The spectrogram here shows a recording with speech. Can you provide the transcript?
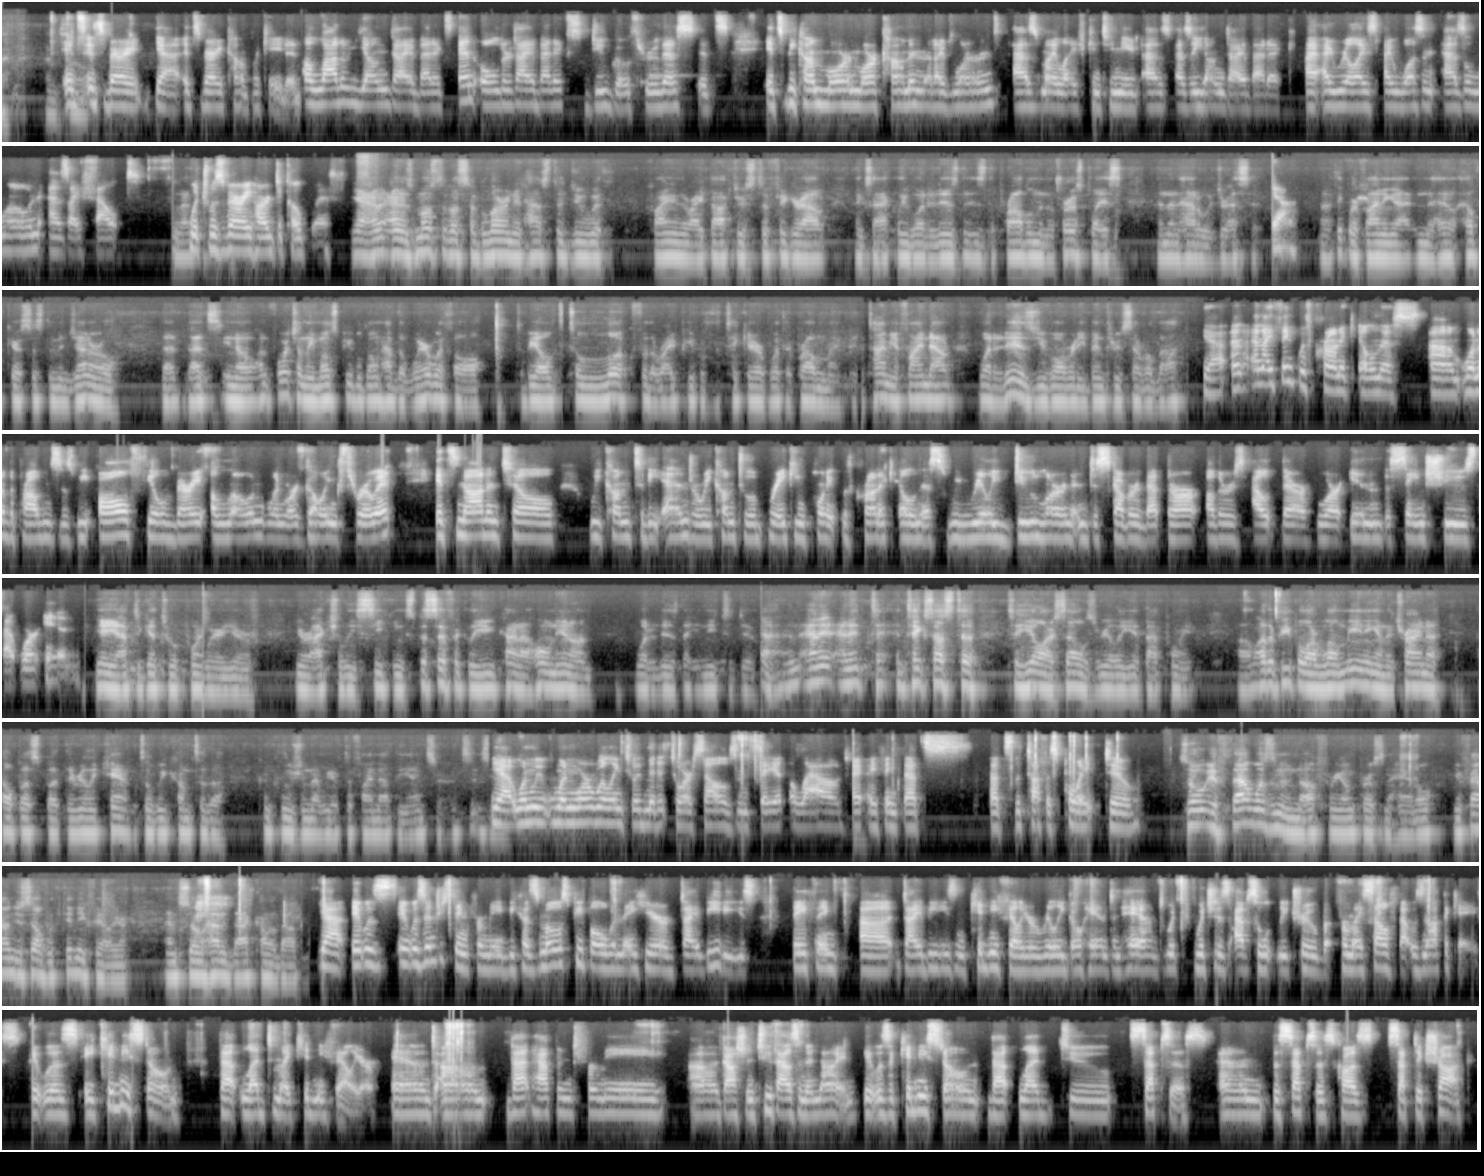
so, it's it's very yeah, it's very complicated. A lot of young diabetics and older diabetics do go through this. It's it's become more and more common that I've learned as my life continued as as a young diabetic. I, I realized I wasn't as alone as I felt, which was very hard to cope with. Yeah, and, and as most of us have learned, it has to do with finding the right doctors to figure out exactly what it is that is the problem in the first place and then how to address it. Yeah. I think we're finding that in the healthcare system in general. That that's you know, unfortunately, most people don't have the wherewithal to be able to look for the right people to take care of what their problem might be. By the time you find out what it is, you've already been through several doctors. Yeah, and, and I think with chronic illness, um, one of the problems is we all feel very alone when we're going through it. It's not until we come to the end or we come to a breaking point with chronic illness, we really do learn and discover that there are others out there who are in the same shoes that we're in. Yeah, you have to get to a point where you're you're actually seeking specifically. You kind of hone in on what it is that you need to do. Yeah, and and it and it, t- it takes us to to heal ourselves really at that point. Um, other people are well-meaning and they're trying to help us, but they really can't until we come to the conclusion that we have to find out the answer. It's, it's, yeah, when we when we're willing to admit it to ourselves and say it aloud, I, I think that's that's the toughest point too. So if that wasn't enough for a young person to handle, you found yourself with kidney failure. And so how did that come about? Yeah, it was it was interesting for me because most people when they hear diabetes, they think uh, diabetes and kidney failure really go hand in hand, which which is absolutely true. But for myself, that was not the case. It was a kidney stone that led to my kidney failure. And um, that happened for me, uh, gosh, in 2009. It was a kidney stone that led to sepsis, and the sepsis caused septic shock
